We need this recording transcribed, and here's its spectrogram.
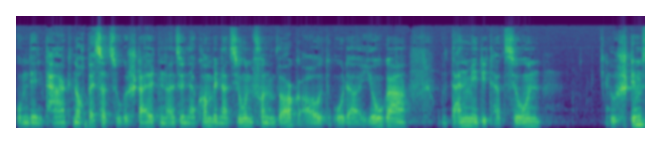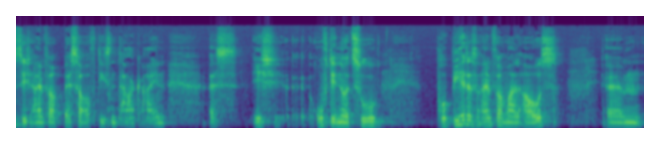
um den Tag noch besser zu gestalten. Also in der Kombination von einem Workout oder Yoga und dann Meditation, du stimmst dich einfach besser auf diesen Tag ein. Es, ich äh, rufe dir nur zu, probier das einfach mal aus. Ähm,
